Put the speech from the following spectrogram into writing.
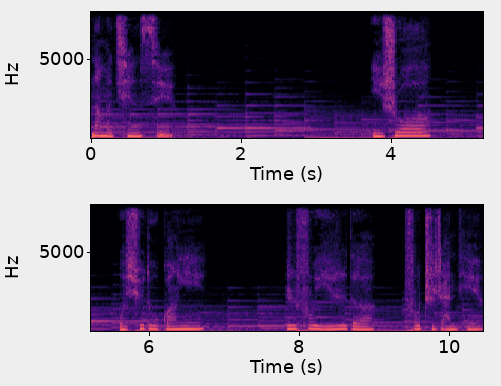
那么清晰。你说我虚度光阴，日复一日的复制粘贴，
